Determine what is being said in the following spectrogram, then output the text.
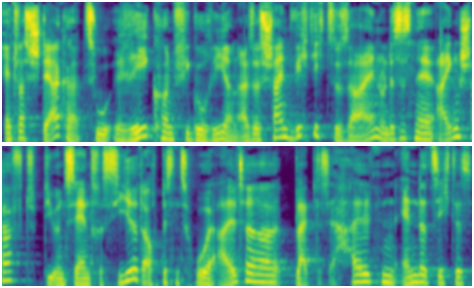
etwas stärker zu rekonfigurieren. Also es scheint wichtig zu sein und es ist eine Eigenschaft, die uns sehr interessiert, auch bis ins hohe Alter bleibt es erhalten, ändert sich das.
